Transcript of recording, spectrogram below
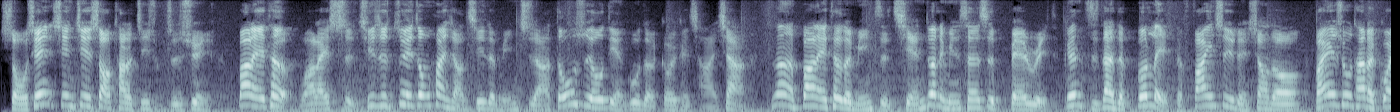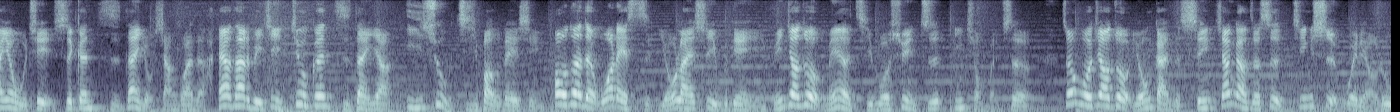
首先，先介绍他的基础资讯。巴雷特·瓦莱士其实最终幻想七的名字啊，都是有典故的，各位可以查一下。那巴雷特的名字前段的名称是 Barret，跟子弹的 Bullet 的发音是有点像的哦。反映出他的惯用武器是跟子弹有相关的，还有他的脾气就跟子弹一样，一触即爆的类型。后段的 Wallace 由来是一部电影，名叫做《梅尔吉伯逊之英雄本色》。中国叫做《勇敢的心》，香港则是《今世未了路》。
